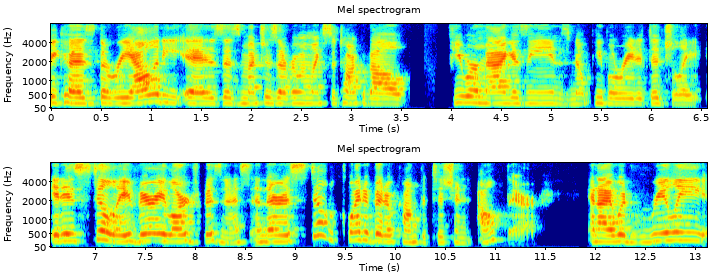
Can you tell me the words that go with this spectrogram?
Because the reality is, as much as everyone likes to talk about fewer magazines, no people read it digitally, it is still a very large business and there is still quite a bit of competition out there. And I would really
